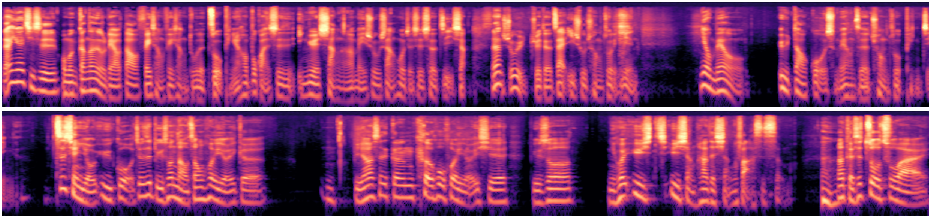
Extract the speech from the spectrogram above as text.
那因为其实我们刚刚有聊到非常非常多的作品，然后不管是音乐上啊、美术上，或者是设计上，那舒宇觉得在艺术创作里面，你有没有？遇到过什么样子的创作瓶颈呢？之前有遇过，就是比如说脑中会有一个，嗯，比较是跟客户会有一些，比如说你会预预想他的想法是什么，嗯，那可是做出来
